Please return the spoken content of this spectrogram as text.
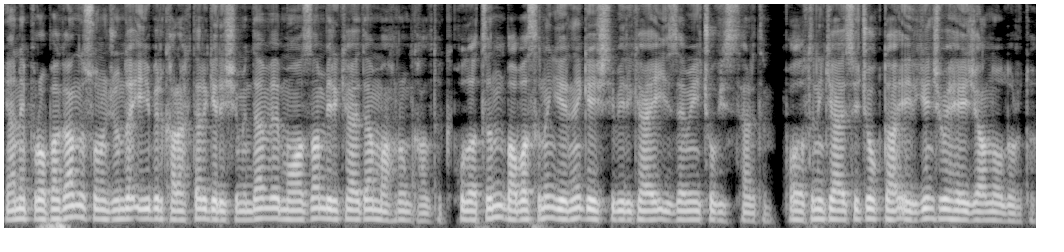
Yani propaganda sonucunda iyi bir karakter gelişiminden ve muazzam bir hikayeden mahrum kaldık. Polat'ın babasının yerine geçtiği bir hikaye izlemeyi çok isterdim. Polat'ın hikayesi çok daha ilginç ve heyecanlı olurdu.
